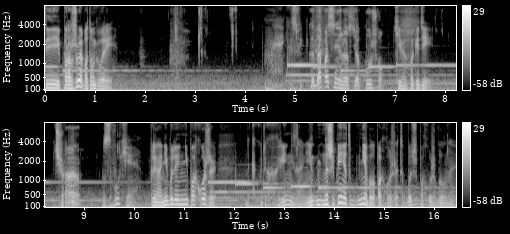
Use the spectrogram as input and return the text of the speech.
Ты прожуй, а потом говори. Господи. Когда последний раз я кушал? Кевин, погоди. Черт, А, ну, звуки. Блин, они были не похожи на какую-то хрень, не знаю. Не- на шипение это не было похоже. Это больше похоже было на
